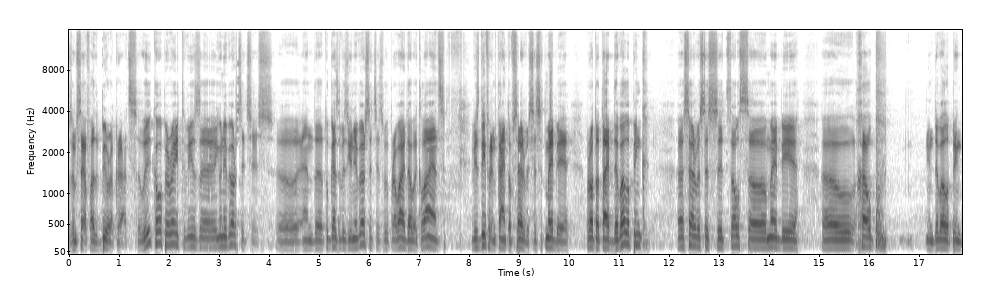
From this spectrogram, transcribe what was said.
themselves as bureaucrats. We cooperate with uh, universities uh, and uh, together with universities we provide our clients with different kind of services. It may be prototype developing uh, services, it's also maybe uh, help in developing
